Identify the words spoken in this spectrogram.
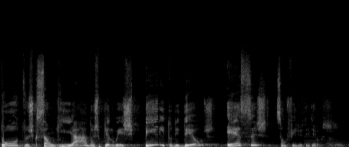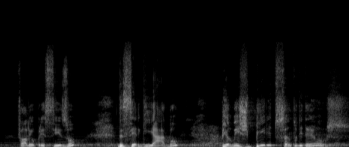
todos os que são guiados pelo Espírito de Deus, esses são filhos de Deus. Fala, eu preciso de ser guiado pelo Espírito Santo de Deus.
